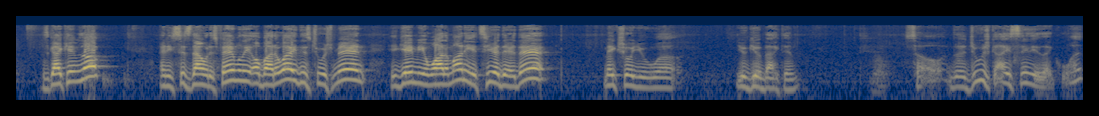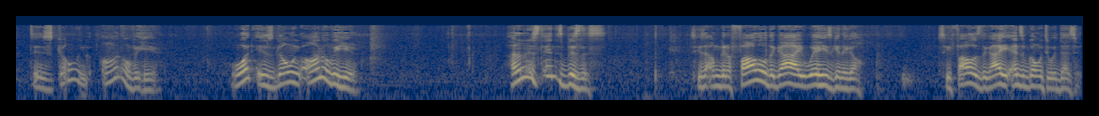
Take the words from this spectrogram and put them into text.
this guy comes up, and he sits down with his family. Oh, by the way, this Jewish man, he gave me a wad of money. It's here, there, there. Make sure you uh, you give it back to him. So the Jewish guy is sitting there like, what is going on over here? What is going on over here? I don't understand this business. So he says, I'm going to follow the guy where he's going to go. So he follows the guy. He ends up going to a desert.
